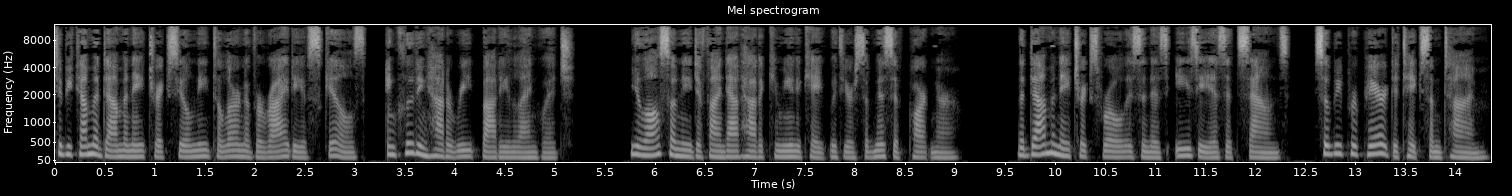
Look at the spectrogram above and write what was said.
To become a dominatrix, you'll need to learn a variety of skills, including how to read body language. You'll also need to find out how to communicate with your submissive partner. The dominatrix role isn't as easy as it sounds, so be prepared to take some time.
